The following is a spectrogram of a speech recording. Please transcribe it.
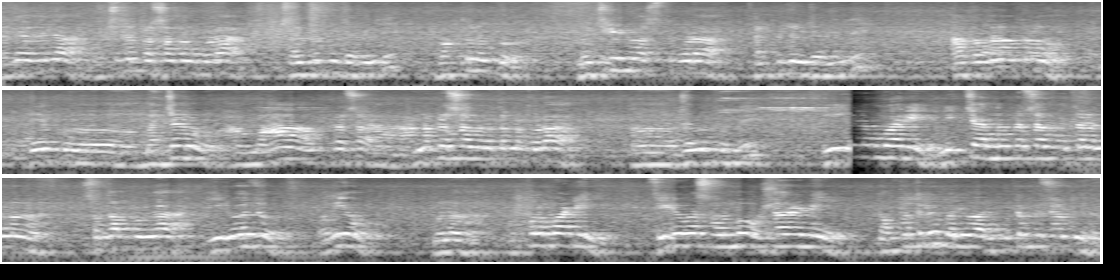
అదేవిధంగా ఉచిత ప్రసాదం కూడా కల్పించడం జరిగింది. భక్తులకు మంచినీటి వసతి కూడా కల్పించడం జరిగింది. ఆ భగవంతుడు రేపు మధ్యాహ్నం ఆ మహా ప్రసా అన్నప్రసాద వితరణ కూడా జరుగుతుంది. ఈ వారి నిత్య అన్నప్రసాద వితరణ సందర్భంగా ఈరోజు ఉదయం మన ఉప్పలపాటి శ్రీనివాస వర్మ ఉషారాణి దంపతులు మరియు వారి కుటుంబ సభ్యులు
